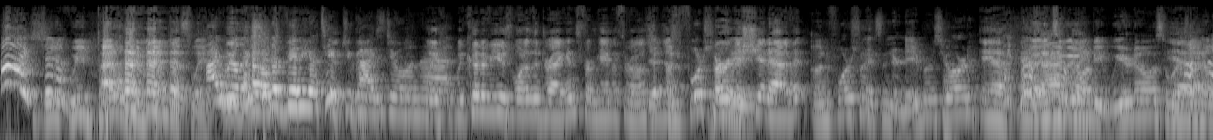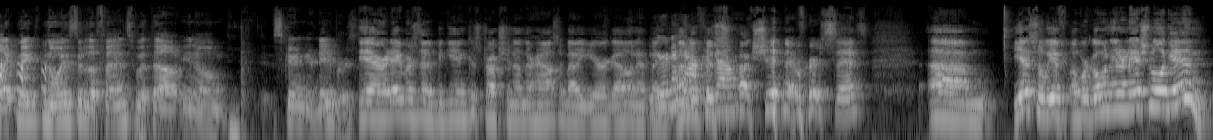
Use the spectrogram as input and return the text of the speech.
I should have. we, we battled him endlessly. I we really both- should have videotaped you guys doing that. we could have used one of the dragons from Game of Thrones Yeah, to just unfortunately- burn the shit out of it. Unfortunately, it's in your neighbor's yard. Yeah, And so we don't want to be weirdos, so we're Yeah. trying to like make noise through the fence without, you know, scaring your neighbors. Yeah, our neighbors that began construction on their house about a year ago and have been and under half ago. construction ever since. Um, yeah, so we have we're going international again.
